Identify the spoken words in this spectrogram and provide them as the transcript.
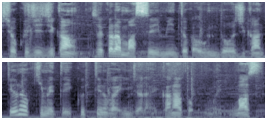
食事時間それからま睡眠とか運動時間っていうのを決めていくっていうのがいいんじゃないかなと思います。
